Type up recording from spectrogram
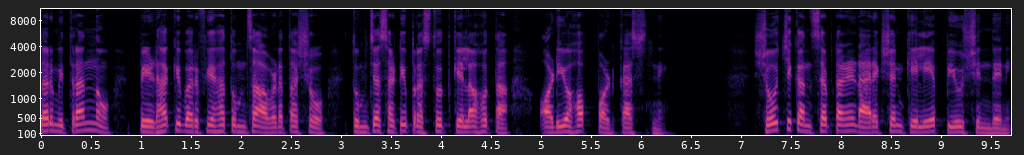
तर मित्रांनो पेढा की बर्फी हा तुमचा आवडता शो. तुमच्यासाठी प्रस्तुत केला होता ऑडिओ हॉप पॉडकास्टने शोची कन्सेप्ट आणि डायरेक्शन केली आहे पियुष शिंदेनी.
